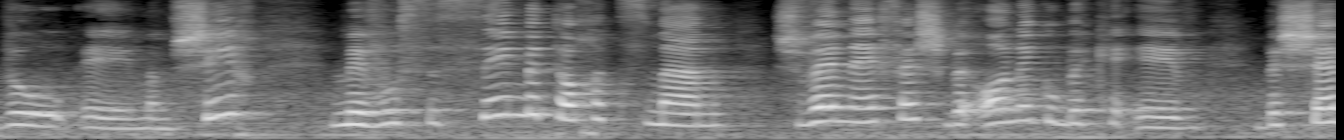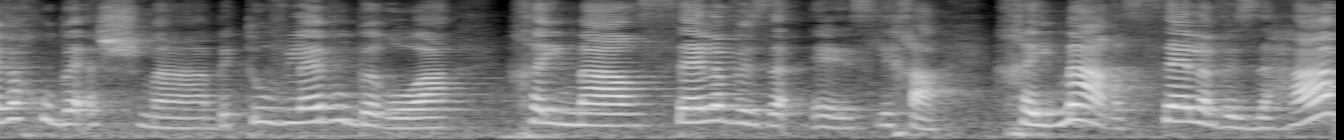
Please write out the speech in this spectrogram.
והוא אה, ממשיך, מבוססים בתוך עצמם, שווי נפש בעונג ובכאב, בשבח ובאשמה, בטוב לב וברוע, חימר, סלע וזהב, אה, סליחה, חימר, סלע וזהב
